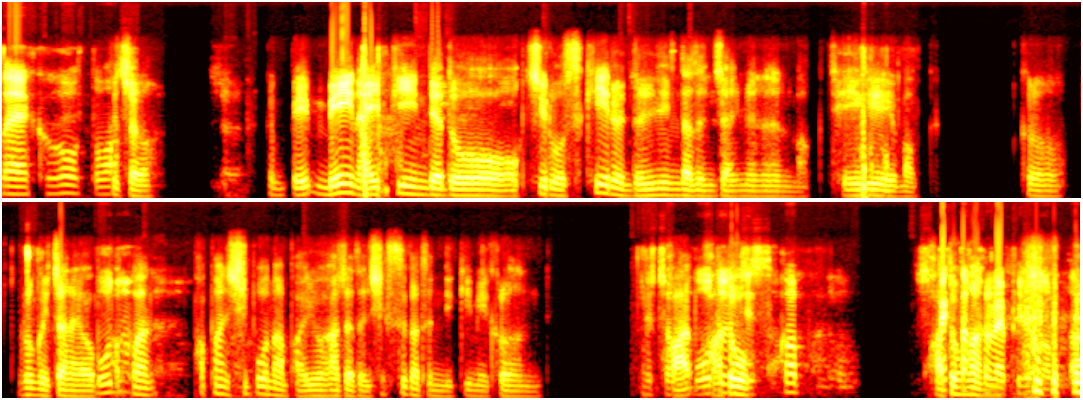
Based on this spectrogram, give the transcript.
네, 그것도 그쵸. 그 메, main IP인데도 억지로 스케일을 늘린다든지 아니면은 막 되게 막 그런 그런 거 있잖아요. 모든- 파판 파판 15나 Biohazard 6 같은 느낌의 그런 그렇죠. 과- 뭐든지 과도- 스컵 과도한- 스펙타클할 필요는 없다.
